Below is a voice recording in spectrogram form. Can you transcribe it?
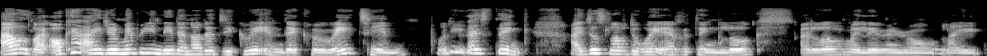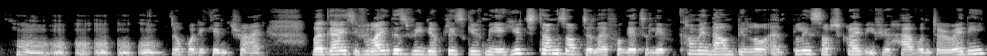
I was like, okay, IJ, maybe you need another degree in decorating. What do you guys think? I just love the way everything looks. I love my living room. Like, mm, mm, mm, nobody can try. But guys if you like this video please give me a huge thumbs up. Do not forget to leave a comment down below and please subscribe if you haven't already.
